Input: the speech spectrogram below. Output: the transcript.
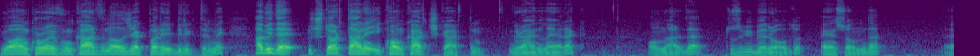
Johan Cruyff'un kartını alacak parayı biriktirmek. Ha bir de 3-4 tane ikon kart çıkarttım grindlayarak. Onlar da tuzu biberi oldu. En sonunda e,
